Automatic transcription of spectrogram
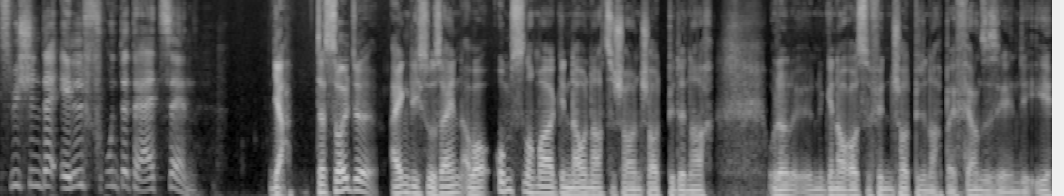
zwischen der 11 und der 13. Ja, das sollte eigentlich so sein, aber um es nochmal genau nachzuschauen, schaut bitte nach, oder äh, genau rauszufinden, schaut bitte nach bei fernsehserien.de.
